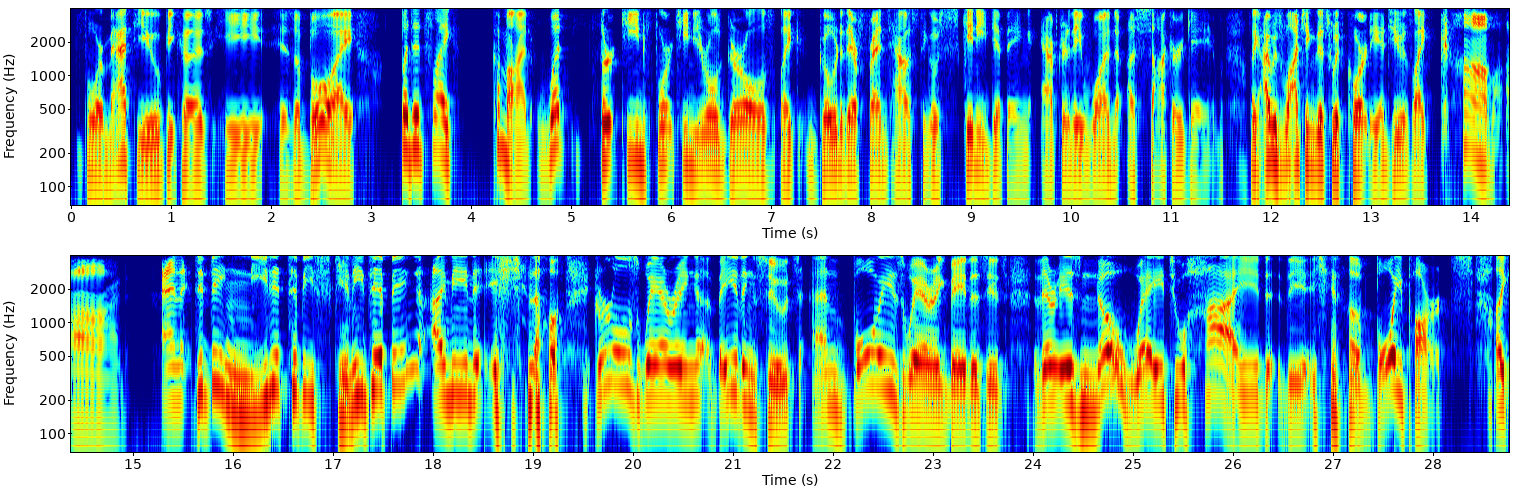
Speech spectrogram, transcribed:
for Matthew because he is a boy. But it's like, come on, what 13, 14 year old girls like go to their friend's house to go skinny dipping after they won a soccer game? Like, I was watching this with Courtney and she was like, come on. And did they need it to be skinny dipping? I mean, you know, girls wearing bathing suits and boys wearing bathing suits, there is no way to hide the, you know, boy parts. Like,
